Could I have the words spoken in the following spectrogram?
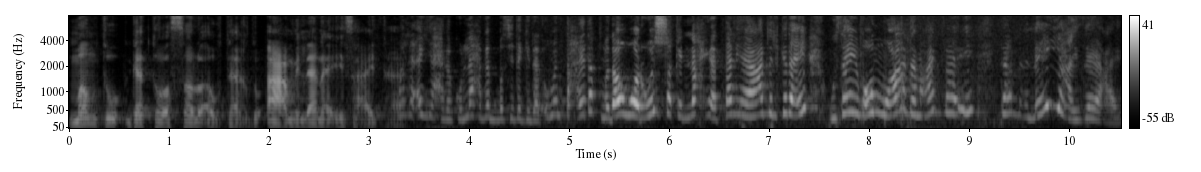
مامته جت توصله أو تاخده أعمل أنا إيه ساعتها؟ ولا أي حاجة كلها حاجات بسيطة جدا تقوم أنت حياتك مدور وشك الناحية التانية يا عادل كده إيه وسايب أمه قاعدة معاك بقى إيه تعمل اللي هي عايزاه يا عادل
